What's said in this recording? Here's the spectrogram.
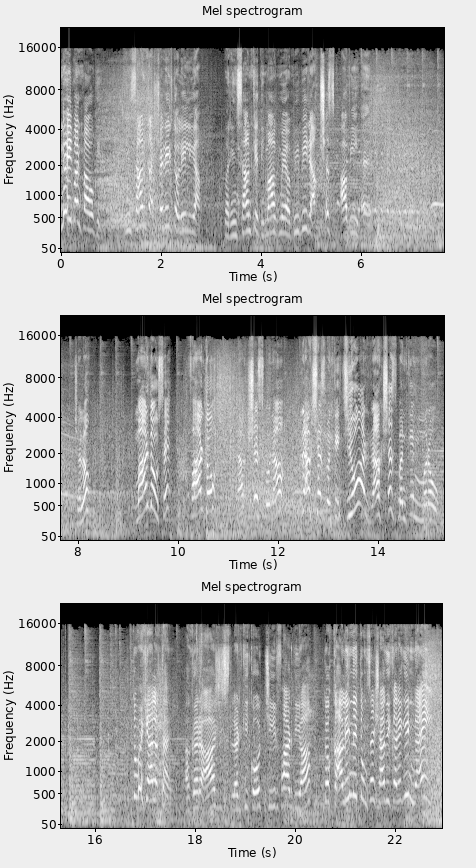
नहीं बन पाओगे। इंसान का शरीर तो ले लिया, पर इंसान के दिमाग में अभी भी राक्षस हावी है। चलो, मार दो उसे, फाड़ दो। राक्षस हो ना, राक्षस बन के जियो और राक्षस बन के मरो। तुम्हें क्या लगता है, अगर आज इस लड़की को चीर फाड़ दिया तो कालिंदी तुमसे शादी करेगी? नहीं।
